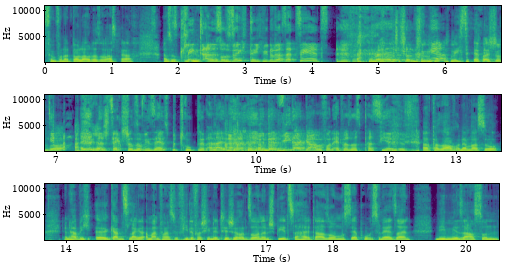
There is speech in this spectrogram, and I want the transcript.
500 Dollar oder sowas. Ja, also Klingt alles so süchtig, wie du das erzählst. schon Ja. mich selber schon so Da eingrenzt. steckt schon so viel Selbstbetrug drin. Allein in der, in der Wiedergabe von etwas, was passiert ist. Aber pass auf, und dann war es so, dann habe ich äh, ganz lange, am Anfang hast du viele verschiedene Tische und so, und dann spielst du halt da so, muss sehr professionell sein. Neben mir saß so ein,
